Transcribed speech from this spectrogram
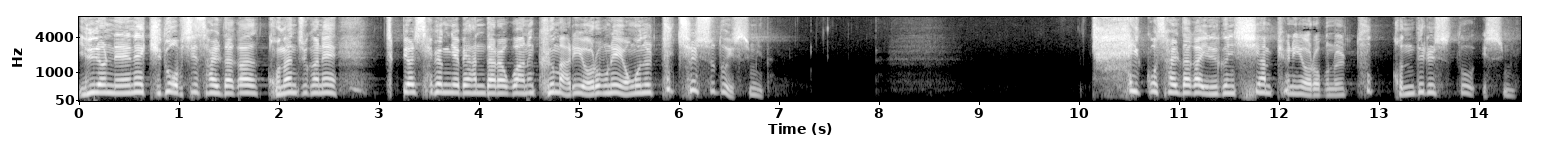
1년 내내 기도 없이 살다가 고난주간에 특별 새벽 예배 한다라고 하는 그 말이 여러분의 영혼을 툭 칠 수도 있습니다. 다 읽고 살다가 읽은 시 한 편이 여러분을 툭 건드릴 수도 있습니다.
